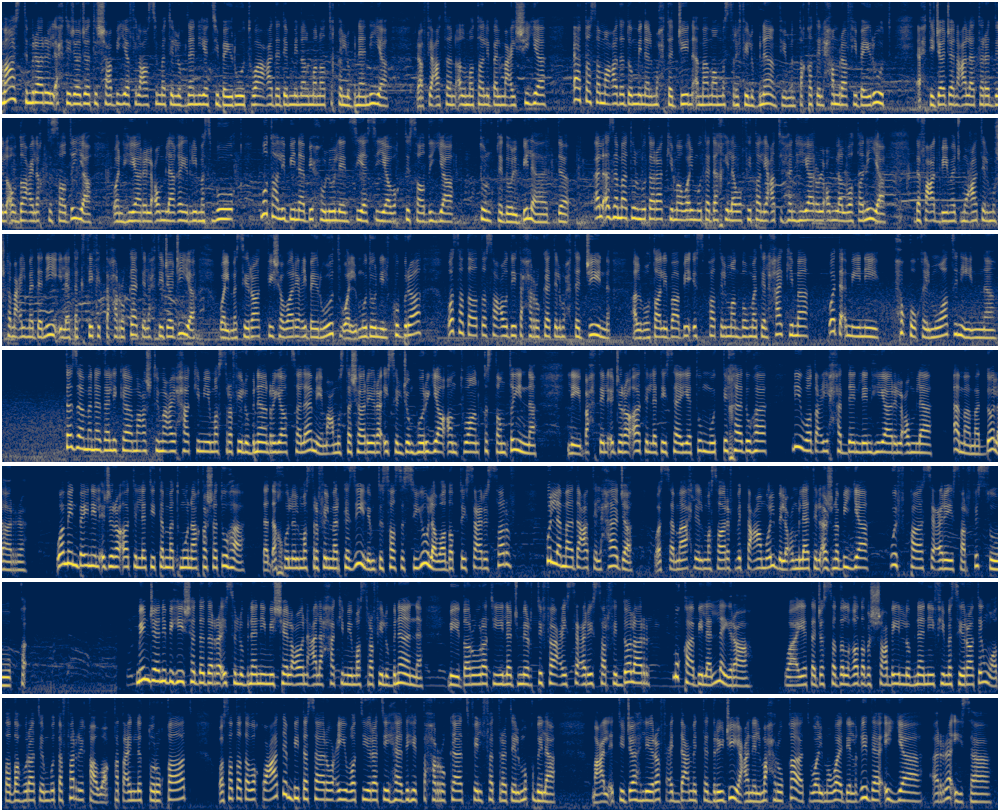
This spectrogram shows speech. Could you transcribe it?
مع استمرار الاحتجاجات الشعبية في العاصمة اللبنانية بيروت وعدد من المناطق اللبنانية رافعة المطالب المعيشية اعتصم عدد من المحتجين أمام مصرف لبنان في منطقة الحمراء في بيروت احتجاجا على تردي الأوضاع الاقتصادية وانهيار العملة غير المسبوق مطالبين بحلول سياسية واقتصادية. تنقذ البلاد. الأزمات المتراكمة والمتداخلة وفي طليعتها انهيار العملة الوطنية دفعت بمجموعات المجتمع المدني إلى تكثيف التحركات الاحتجاجية والمسيرات في شوارع بيروت والمدن الكبرى وسط تصاعد تحركات المحتجين المطالبة بإسقاط المنظومة الحاكمة وتأمين حقوق المواطنين. تزامن ذلك مع اجتماع حاكم مصرف لبنان رياض سلامي مع مستشار رئيس الجمهورية أنطوان قسطنطين لبحث الإجراءات التي سيتم اتخاذها لوضع حد لانهيار العملة أمام الدولار. ومن بين الإجراءات التي تمت مناقشتها تدخل المصرف المركزي لامتصاص السيولة وضبط سعر الصرف كلما دعت الحاجة والسماح للمصارف بالتعامل بالعملات الأجنبية وفق سعر صرف السوق. من جانبه شدد الرئيس اللبناني ميشيل عون على حاكم مصرف لبنان بضرورة لجم ارتفاع سعر صرف الدولار مقابل الليرة. ويتجسد الغضب الشعبي اللبناني في مسيرات وتظاهرات متفرقة وقطع للطرقات وسط توقعات بتسارع وتيرة هذه التحركات في الفترة المقبلة مع الاتجاه لرفع الدعم التدريجي عن المحروقات والمواد الغذائية الرئيسة.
